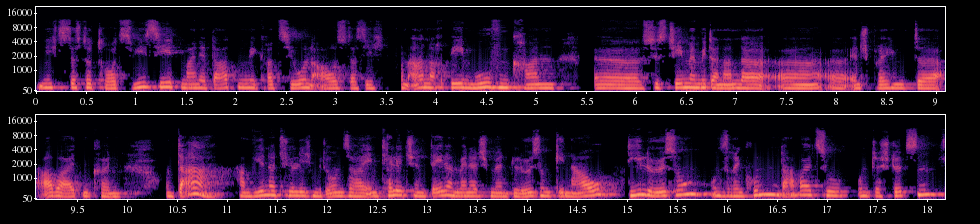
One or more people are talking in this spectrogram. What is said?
Nichtsdestotrotz, wie sieht meine Datenmigration aus, dass ich von A nach B moven kann, äh, Systeme miteinander äh, äh, entsprechend äh, arbeiten können? Und da haben wir natürlich mit unserer Intelligent Data Management Lösung genau die Lösung, unseren Kunden dabei zu unterstützen,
